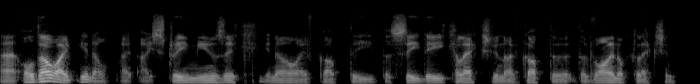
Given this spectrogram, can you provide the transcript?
uh, although I, you know, I, I, stream music, you know, I've got the the CD collection, I've got the the vinyl collection,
